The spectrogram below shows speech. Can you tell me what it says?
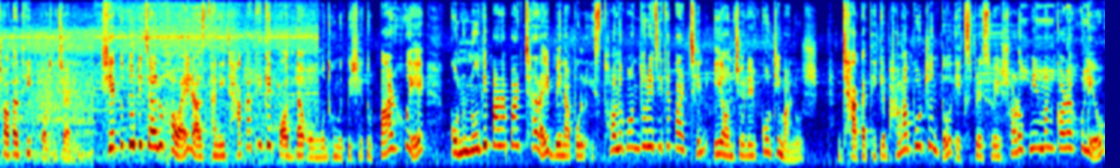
শতাধিক পথচারী। সেতু দুটি চালু হওয়ায় রাজধানী ঢাকা থেকে পদ্মা ও মধুমতি সেতু পার হয়ে কোনো নদী পারাপার ছাড়াই বেনাপোল স্থলবন্দরে যেতে পারছেন এই অঞ্চলের কোটি মানুষ। ঢাকা থেকে ভাঙা পর্যন্ত এক্সপ্রেসওয়ে সড়ক নির্মাণ করা হলেও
